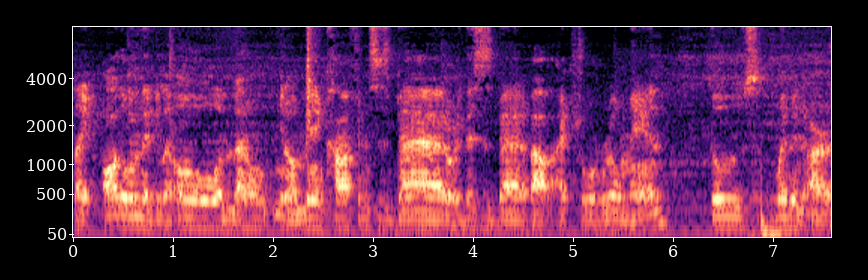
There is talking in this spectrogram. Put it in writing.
Like all the women that be like, oh, I don't, you know, man confidence is bad or this is bad about actual real man those women are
